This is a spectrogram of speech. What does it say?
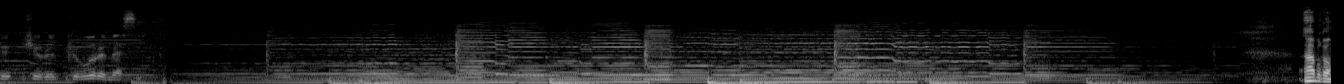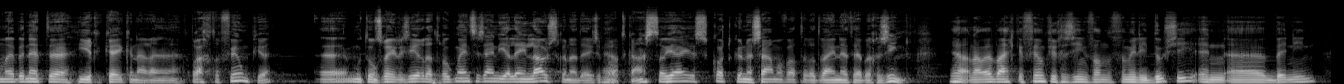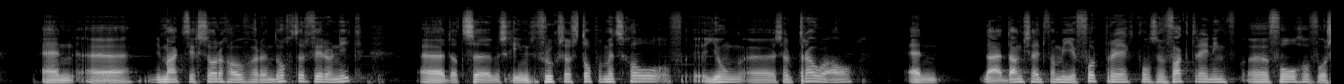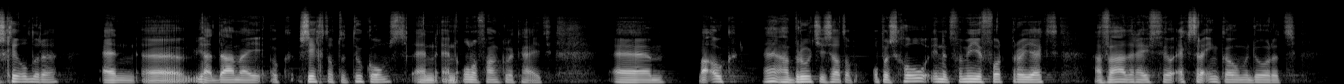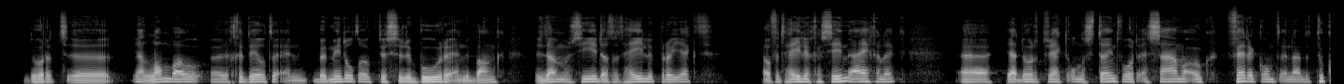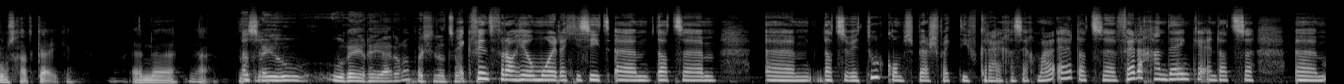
Je, je je vous remercie. Abraham, we hebben net eh, hier gekeken naar een eh, prachtig filmpje. Eh, we moeten ons realiseren dat er ook mensen zijn die alleen luisteren naar deze podcast. Zou jij eens kort kunnen samenvatten wat wij net hebben gezien? Ja, nou, we hebben eigenlijk een filmpje gezien van de familie Douchy in Benin. En die maakt zich zorgen over hun dochter, Veronique. Dat ze misschien vroeg zou stoppen met school of jong zou trouwen al. En nou, dankzij het Familie Fort project kon ze een vaktraining volgen voor schilderen. En eh, ja, daarmee ook zicht op de toekomst en, en onafhankelijkheid. Ehm, maar ook hè, haar broertje zat op, op een school in het Familie Fort project. Haar vader heeft veel extra inkomen door het, door het eh, ja, landbouwgedeelte en bemiddelt ook tussen de boeren en de bank. Dus dan zie je dat het hele project, of het hele gezin eigenlijk, eh, ja, door het project ondersteund wordt en samen ook verder komt en naar de toekomst gaat kijken. En ja, Hoe, hoe reageer jij erop als je dat zo... Ik vind het vooral heel mooi dat je ziet ehm, dat, ehm, ehm, dat ze weer toekomstperspectief krijgen, zeg maar. Hè? Dat ze verder gaan denken en dat ze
